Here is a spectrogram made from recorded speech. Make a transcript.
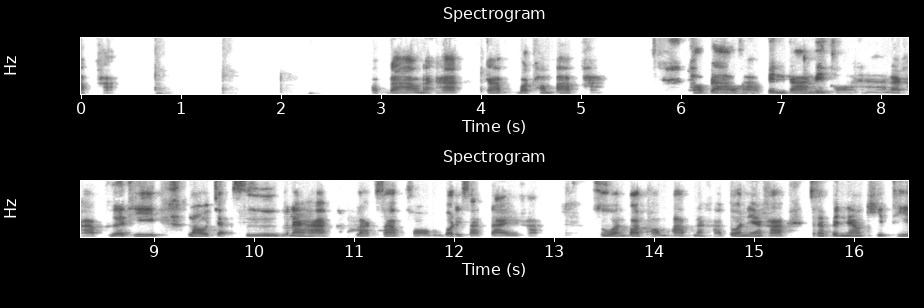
up ค่ะ top down นะคะ กับ bottom up ค่ะ top down ค่ะ เป็นการวิเคราะห์หานะคะเพื่อที่เราจะซื้อนะคะหลักทรัพย์ของบริษัทใดค่ะ ส่วน bottom up นะคะ ตัวนี้ค่ะ จะเป็นแนวคิดที่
